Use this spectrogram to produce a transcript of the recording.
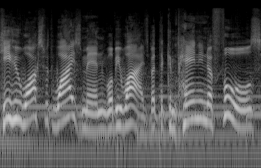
He who walks with wise men will be wise, but the companion of fools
